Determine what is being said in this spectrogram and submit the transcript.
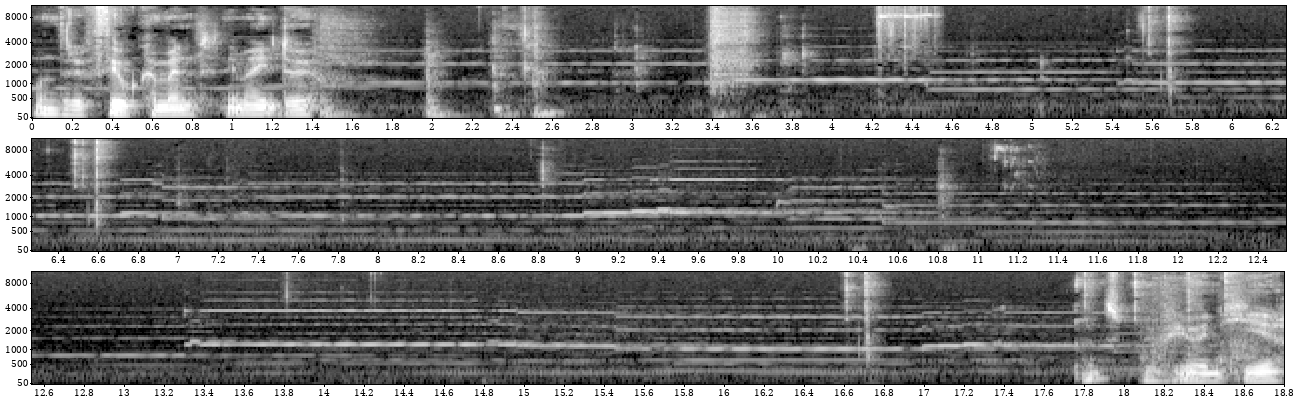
Wonder if they'll come in. They might do. Let's move you in here.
